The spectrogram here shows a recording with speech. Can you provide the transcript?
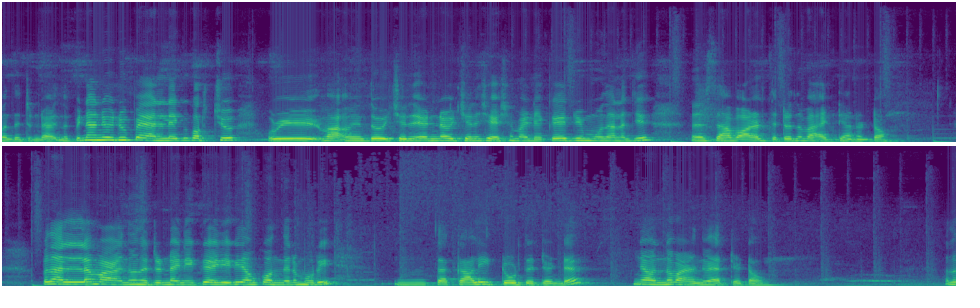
വന്നിട്ടുണ്ടായിരുന്നു. പിന്നെ ഞാൻ ഒരു പാനിലേക്ക് കുറച്ച് ഉൾ ഇതൊഴിച്ചതിന് എണ്ണ ഒഴിച്ചതിന് ശേഷം അതിലേക്ക് ഒരു മൂന്നാലഞ്ച് സവാള എടുത്തിട്ടൊന്ന് വഴറ്റിയാണ് കേട്ടോ അപ്പോൾ നല്ല വഴന്ന് വന്നിട്ടുണ്ട്. അതിലേക്ക് അതിലേക്ക് നമുക്ക് ഒന്നര മുറി തക്കാളി ഇട്ട് കൊടുത്തിട്ടുണ്ട്. ഞാൻ ഒന്ന് വഴന്ന് വരട്ടെ കേട്ടോ അത്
